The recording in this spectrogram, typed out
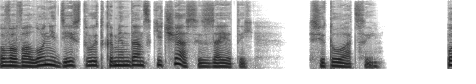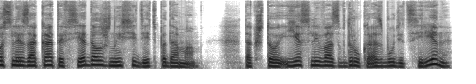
В Авалоне действует комендантский час из-за этой ситуации. После заката все должны сидеть по домам. Так что, если вас вдруг разбудит сирена,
